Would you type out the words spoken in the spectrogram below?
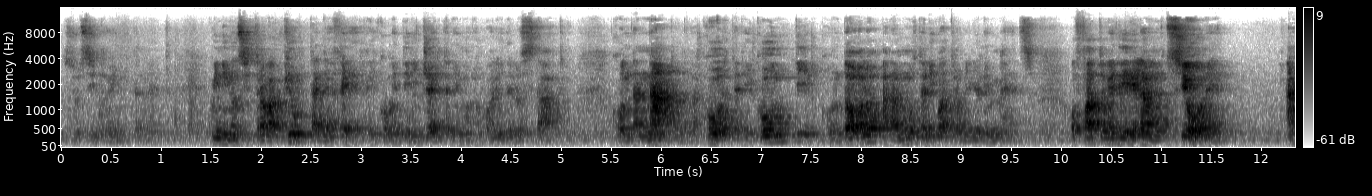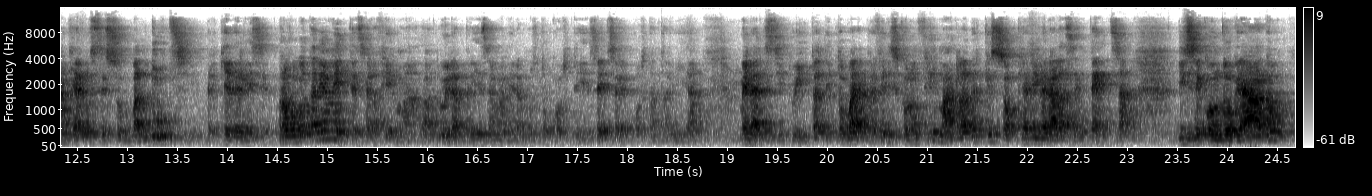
sul sito internet, quindi non si trova più Tagliaferri come dirigente dei monopoli dello Stato, condannato dalla Corte dei Conti con dolo alla multa di 4 milioni e mezzo. Ho fatto vedere la mozione anche allo stesso Balduzzi per chiedergli se provocatariamente se la firmava, lui l'ha presa in maniera molto cortese, se l'è portata via, me l'ha restituita, ha detto guarda preferisco non firmarla perché so che arriverà la sentenza di secondo grado.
